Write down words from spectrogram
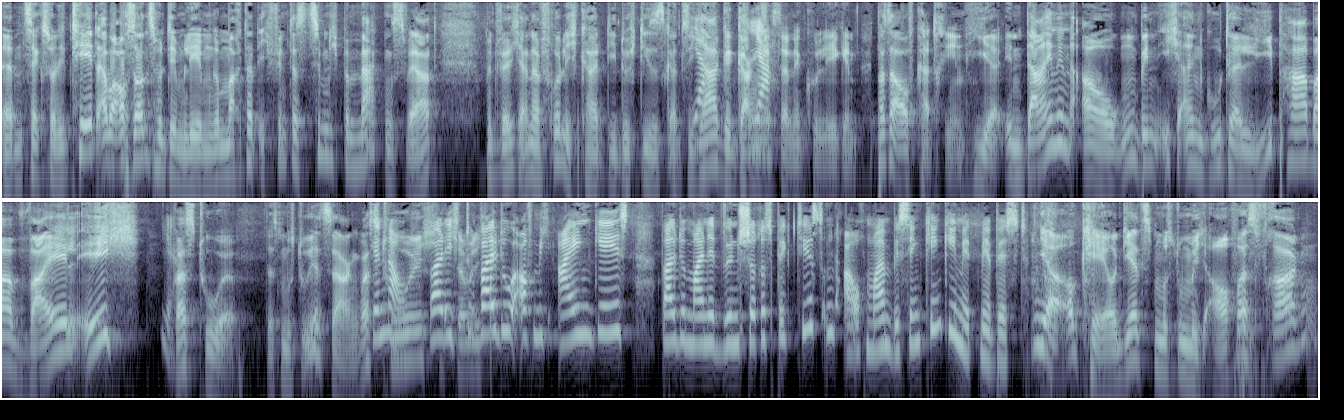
ähm, Sexualität, aber auch sonst mit dem Leben gemacht hat. Ich finde das ziemlich bemerkenswert, mit welch einer Fröhlichkeit die durch dieses ganze Ja. Jahr gegangen Ja. ist, deine Kollegin. Pass auf, Katrin, hier, in deinen Augen bin ich ein guter Liebhaber, weil ich Ja. was tue. Das musst du jetzt sagen. Was Genau, tue ich? weil, ich, du, weil du auf mich eingehst, weil du meine Wünsche respektierst und auch mal ein bisschen kinky mit mir bist. Ja, okay. Und jetzt musst du mich auch was fragen?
